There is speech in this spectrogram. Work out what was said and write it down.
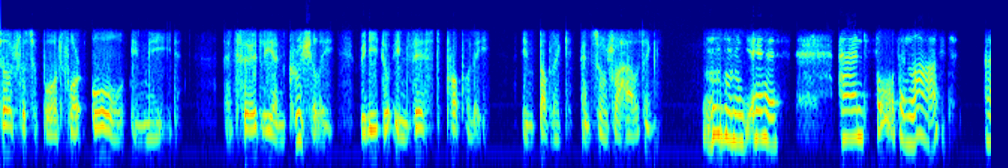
social support for all in need. And thirdly, and crucially, we need to invest properly in public and social housing. Mhm, yes. And fourth and last, uh,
